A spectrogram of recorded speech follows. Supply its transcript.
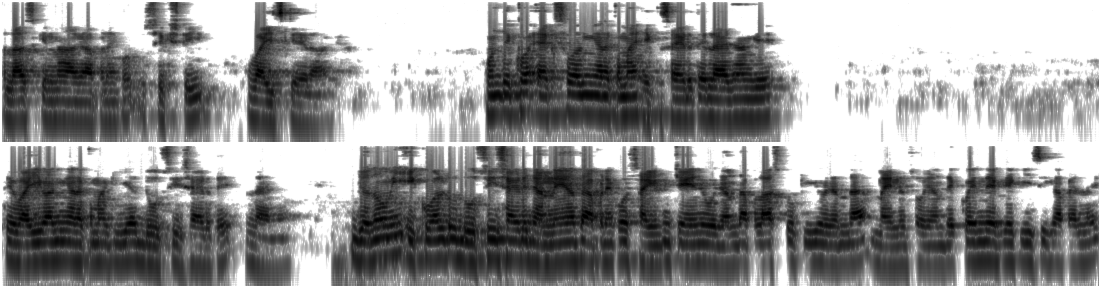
ਪਲੱਸ ਕਿੰਨਾ ਆ ਗਿਆ ਆਪਣੇ ਕੋਲ? 60y ਸਕੇਅਰ ਆ ਗਿਆ। ਹੁਣ ਦੇਖੋ x ਵਾਲੀਆਂ ਰਕਮਾਂ ਇੱਕ ਸਾਈਡ ਤੇ ਲੈ ਜਾਾਂਗੇ। ਤੇ y ਵਾਲੀਆਂ ਰਕਮਾਂ ਕੀ ਹੈ ਦੂਸਰੀ ਸਾਈਡ ਤੇ ਲੈ ਜਾਵਾਂਗੇ ਜਦੋਂ ਵੀ ਇਕੁਅਲ ਟੂ ਦੂਸਰੀ ਸਾਈਡ ਜਾਂਦੇ ਆ ਤਾਂ ਆਪਣੇ ਕੋਲ ਸਾਈਨ ਚੇਂਜ ਹੋ ਜਾਂਦਾ ਪਲੱਸ ਤੋਂ ਕੀ ਹੋ ਜਾਂਦਾ ਮਾਈਨਸ ਹੋ ਜਾਂਦਾ। ਦੇਖੋ ਇਹਦੇ ਅੱਗੇ ਕੀ ਸੀਗਾ ਪਹਿਲੇ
